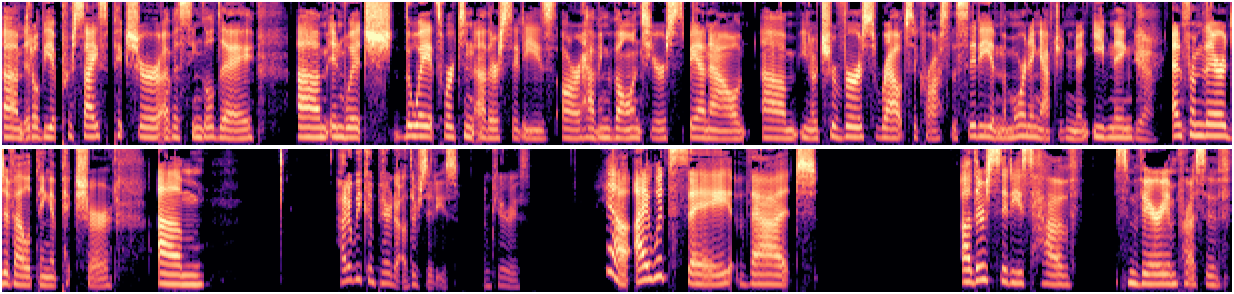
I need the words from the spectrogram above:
Um, it'll be a precise picture of a single day um, in which the way it's worked in other cities are having volunteers span out, um, you know, traverse routes across the city in the morning, afternoon, and evening, yeah. and from there developing a picture. Um, How do we compare to other cities? I'm curious. Yeah, I would say that other cities have some very impressive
